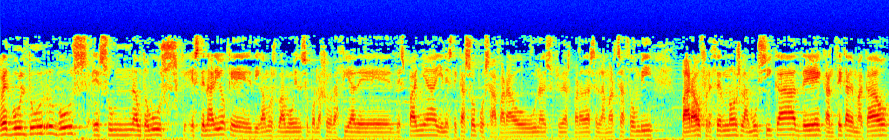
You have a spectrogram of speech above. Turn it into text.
Red Bull Tour Bus es un autobús escenario que, digamos, va moviéndose por la geografía de, España y en este caso, pues ha parado una de sus primeras paradas en la marcha zombie para ofrecernos la música de Canteca de Macao,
